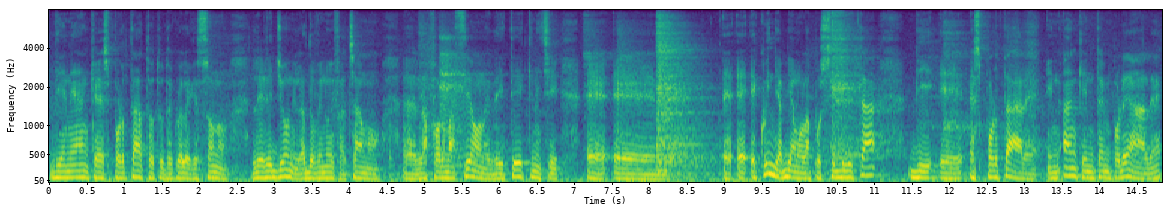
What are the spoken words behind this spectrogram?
viene anche esportato a tutte quelle che sono le regioni, laddove noi facciamo eh, la formazione dei tecnici e, e, e, e quindi abbiamo la possibilità di eh, esportare in, anche in tempo reale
